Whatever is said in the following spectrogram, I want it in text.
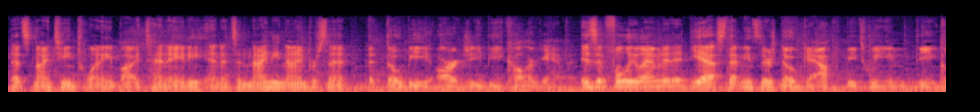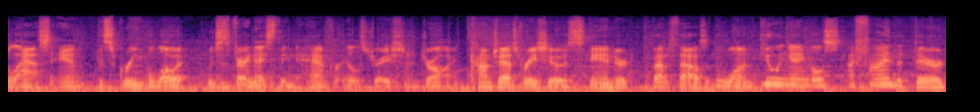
that's 1920 by 1080, and it's a 99% Adobe RGB color gamut. Is it fully laminated? Yes, that means there's no gap between the glass and the screen below it, which is a very nice thing to have for illustration and drawing. Contrast ratio is standard, about 1000 to 1. Viewing angles, I find that they're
